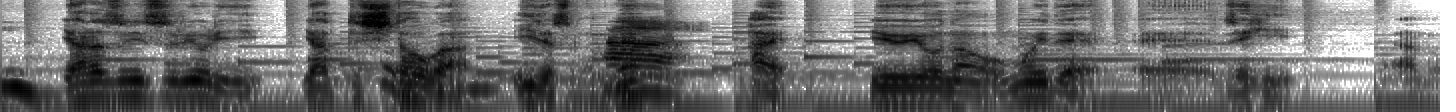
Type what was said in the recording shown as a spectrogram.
うんやらずにするよりやってした方がいいですもんね。はいはい、いうような思いで、えーぜひあの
